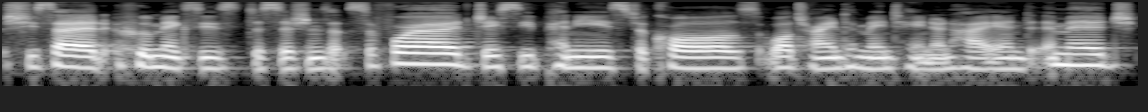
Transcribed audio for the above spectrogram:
She said, Who makes these decisions at Sephora, JC Penney's to Kohl's while trying to maintain a high end image?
